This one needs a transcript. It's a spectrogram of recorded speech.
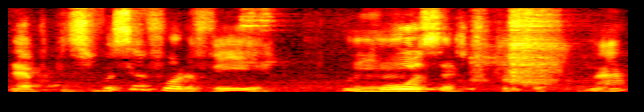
né, porque se você for ver o Mozart, por exemplo, né,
